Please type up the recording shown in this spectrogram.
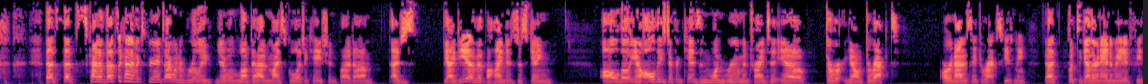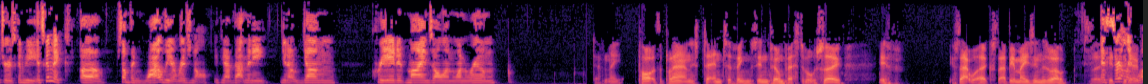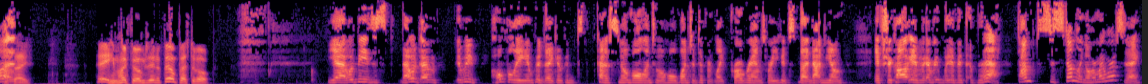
that's, that's kind of, that's the kind of experience I would have really, you know, would love to have in my school education. But, um, I just, the idea of it behind it is just getting all the, you know, all these different kids in one room and trying to, you know, dir- you know, direct, or not to say direct, excuse me, uh, put together an animated feature is going to be, it's going to make, uh, something wildly original if you have that many, you know, young, creative minds all in one room. Definitely. Part of the plan is to enter things in film festivals. So if if that works, that'd be amazing as well. For those It kids to certainly able would. To say, hey, my film's in a film festival. Yeah, it would be just that would, it would be hopefully it could like it could kind of snowball into a whole bunch of different like programs where you could that not you know if Chicago if every if it bleh, I'm just stumbling over my words today.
